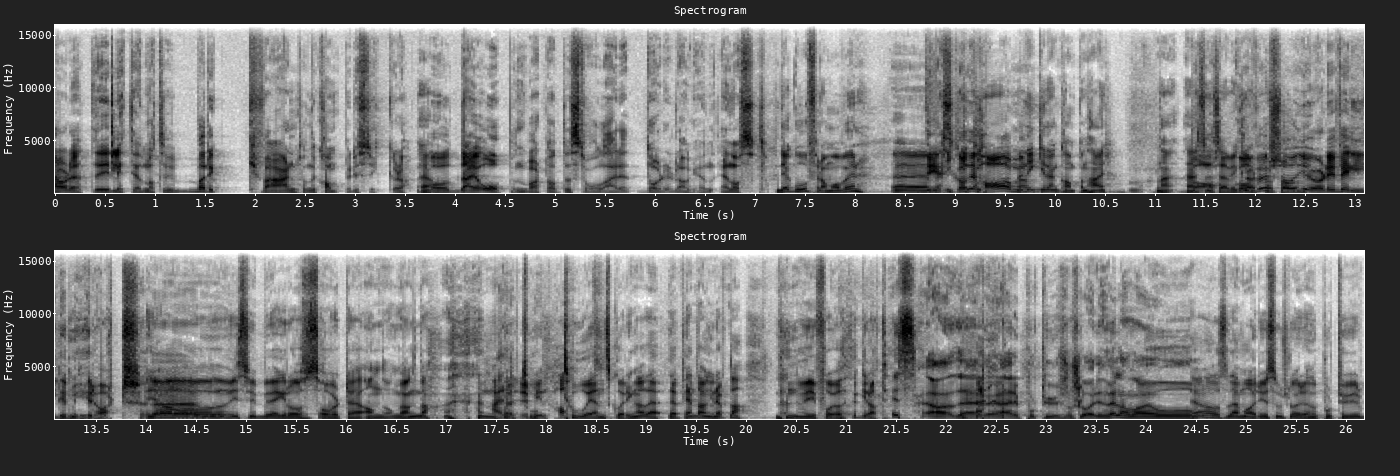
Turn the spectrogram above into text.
har det et litt igjen med at vi bare kvern sånne kamper i stykker. da Ja. Og det er jo åpenbart at Stål er et dårligere lag enn oss. De er gode framover. Eh, Det skal de ha, men- men ikke den kampen her. Nei, her synes jeg vi Bakover å ta så gjør de veldig mye rart. Ja, og Eh, hvis vi beveger oss over til andre omgang, da. Herre min hatt. 2-1-skåringa. Det, det er pent angrep, da, men vi får jo det gratis. Ja, det er, er Portur som slår inn, vel? Han har jo Ja, altså Det er Marius som slår inn, og Portur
